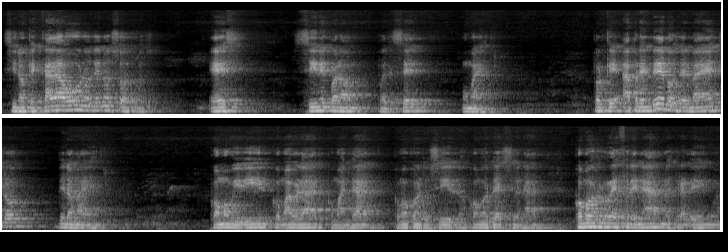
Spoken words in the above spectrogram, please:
sino que cada uno de nosotros es sine qua non ser un maestro. Porque aprendemos del maestro de los maestros. Cómo vivir, cómo hablar, cómo andar, cómo conducirnos, cómo reaccionar, cómo refrenar nuestra lengua,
